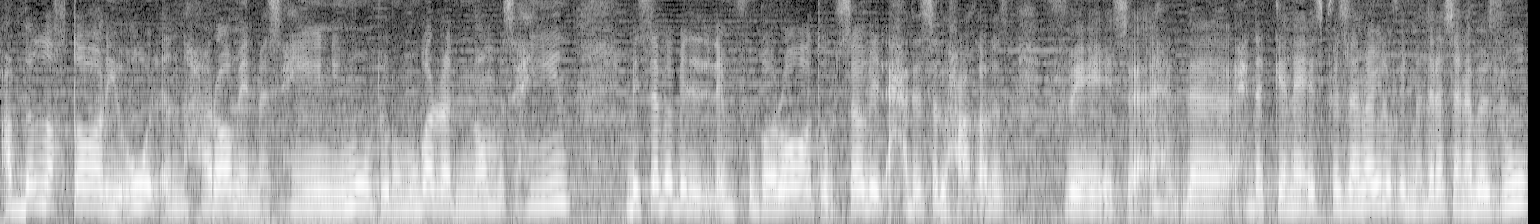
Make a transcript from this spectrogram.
عبد الله اختار يقول إن حرام المسيحيين يموتوا لمجرد إنهم مسيحيين بسبب الانفجارات وبسبب الأحداث اللي حصلت في احدى إحدى الكنائس فزمايله في المدرسة نبذوه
